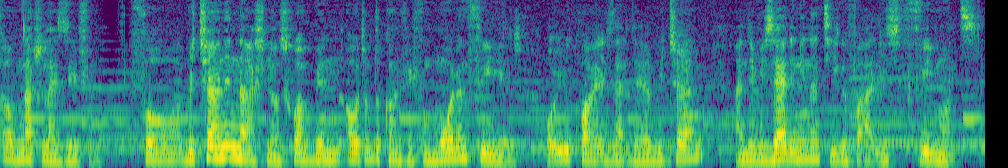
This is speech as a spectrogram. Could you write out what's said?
of naturalization. For returning nationals who have been out of the country for more than three years, what we require is that they return and they're residing in Antigua for at least three months.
